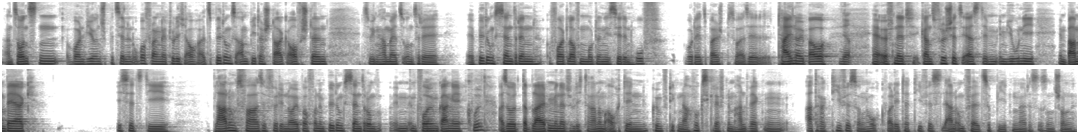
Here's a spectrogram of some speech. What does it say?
Ansonsten wollen wir uns speziell in Oberfranken natürlich auch als Bildungsanbieter stark aufstellen. Deswegen haben wir jetzt unsere äh, Bildungszentren fortlaufend modernisiert. In Hof wurde jetzt beispielsweise Teilneubau Ja. eröffnet, ganz frisch jetzt erst im, im Juni. In Bamberg ist jetzt die Planungsphase für den Neubau von einem Bildungszentrum im, im vollen Gange. Cool. Also da bleiben wir natürlich dran, um auch den künftigen Nachwuchskräften im Handwerk ein attraktives und hochqualitatives Lernumfeld zu bieten. ne? Das ist uns schon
